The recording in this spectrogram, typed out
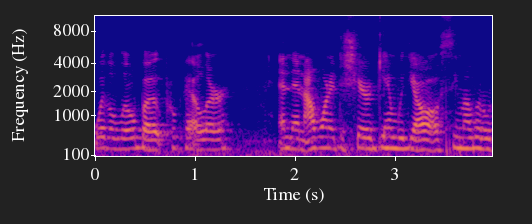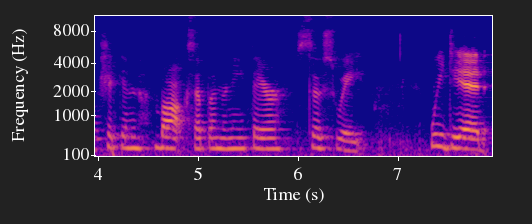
with a little boat propeller. And then I wanted to share again with y'all, see my little chicken box up underneath there, so sweet. We did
